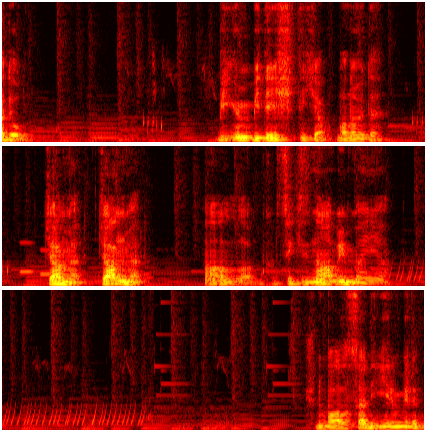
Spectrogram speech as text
Hadi oğlum. Bir gün bir değişiklik yap bana öde. Can ver. Can ver. Allah'ım 48 ne yapayım ben ya? Şunu bağlasaydı 21'i.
